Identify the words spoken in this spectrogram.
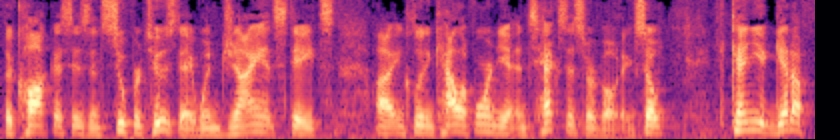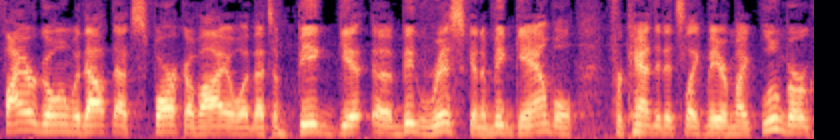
the caucuses and Super Tuesday when giant states, uh, including California and Texas, are voting. So can you get a fire going without that spark of Iowa? That's a big, a big risk and a big gamble for candidates like Mayor Mike Bloomberg,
